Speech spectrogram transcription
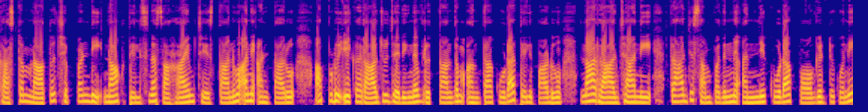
కష్టం నాతో చెప్పండి. నాకు తెలిసిన సహాయం చేస్తాను అని అంటారు. అప్పుడు ఇక రాజు జరిగిన వృత్తాంతం అంతా కూడా తెలిపాడు. నా రాజ్యాన్ని రాజ్య సంపదని అన్నీ కూడా పోగొట్టుకొని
